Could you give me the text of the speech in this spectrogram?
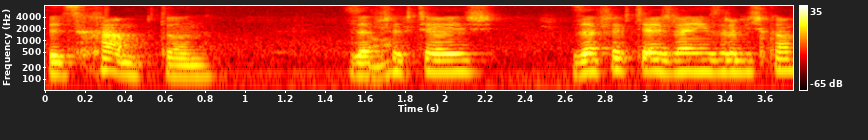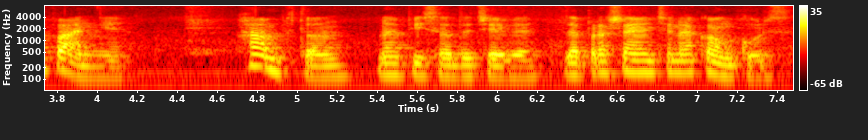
To jest Hampton. Zawsze Co? chciałeś, zawsze chciałeś dla nich zrobić kampanię. Hampton napisał do Ciebie. Zapraszają Cię na konkurs.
